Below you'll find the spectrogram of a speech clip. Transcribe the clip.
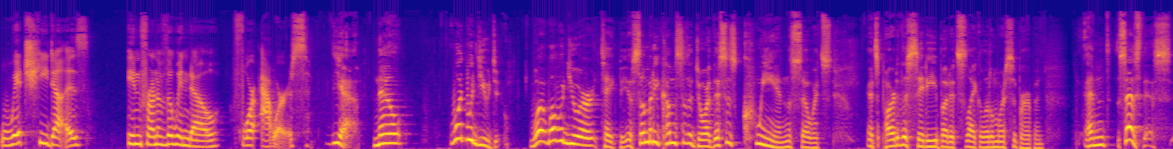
which he does in front of the window for hours. Yeah. Now, what would you do? What what would your take be if somebody comes to the door? This is Queens, so it's it's part of the city, but it's like a little more suburban. And says this.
